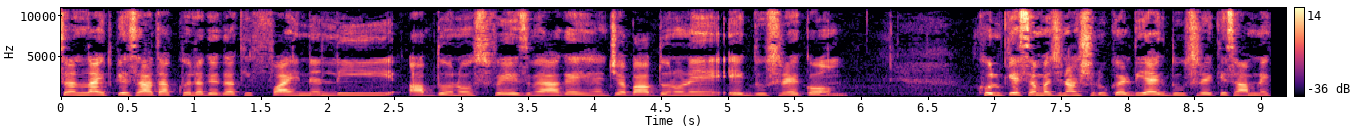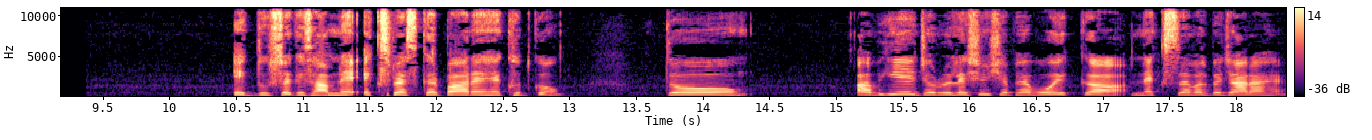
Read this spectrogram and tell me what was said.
सनलाइट के साथ आपको लगेगा कि फाइनली आप दोनों उस फ़ेज़ में आ गए हैं जब आप दोनों ने एक दूसरे को खुल के समझना शुरू कर दिया एक दूसरे के सामने। एक दूसरे के सामने एक्सप्रेस कर पा रहे हैं खुद को। तो अब ये जो रिलेशनशिप है वो एक नेक्स्ट uh, लेवल पे जा रहा है।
